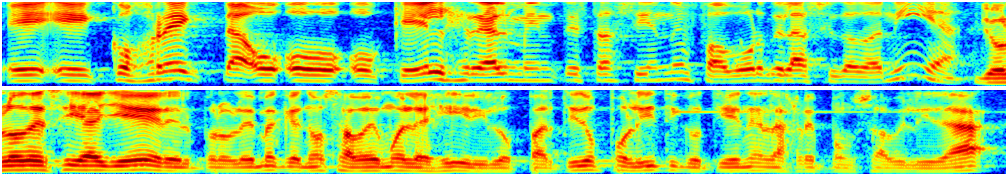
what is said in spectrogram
eh, eh, correcta o, que él realmente está haciendo en favor de la ciudadanía. Yo lo decía ayer, el problema es que no sabemos elegir y los partidos políticos tienen la responsabilidad,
